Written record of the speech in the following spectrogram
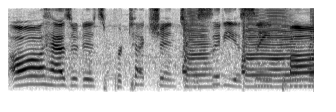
all hazardous protection to the city of St. Paul.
